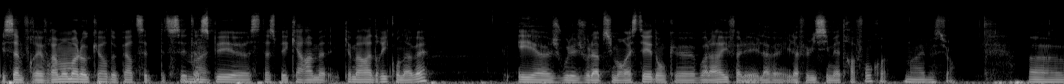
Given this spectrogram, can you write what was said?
Et ça me ferait vraiment mal au cœur de perdre cette- cet Ouais. aspect, euh, cet aspect camaraderie qu'on avait. Et euh, je, voulais, je voulais absolument rester. Donc euh, voilà, il, fallait, Mm. il, a, il a fallu s'y mettre à fond. quoi. Ouais, bien sûr. Euh,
